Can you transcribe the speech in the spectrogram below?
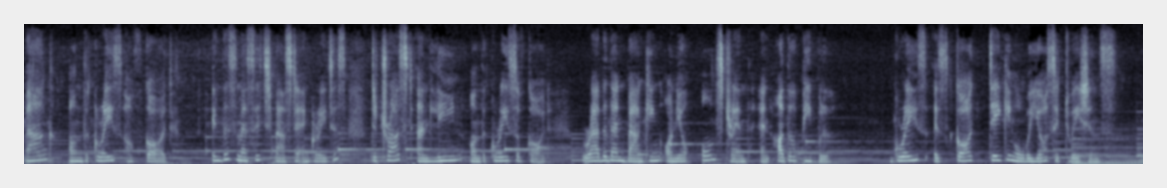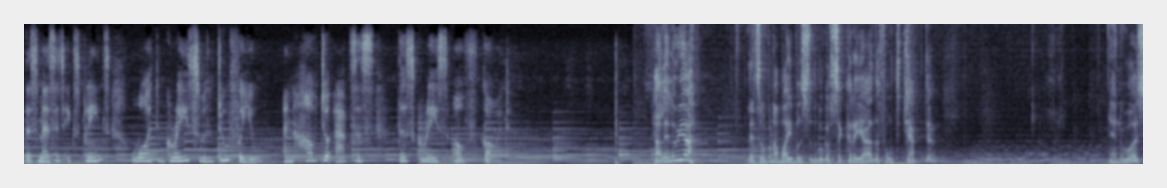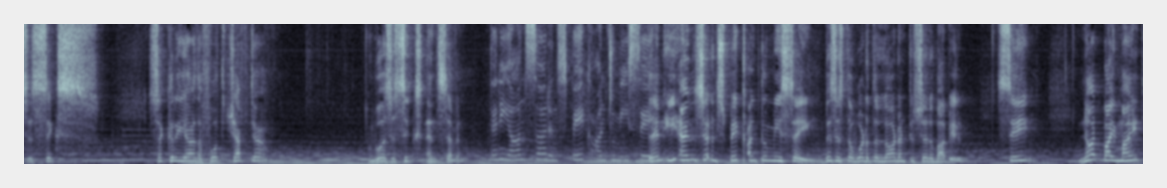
Bank on the grace of God. In this message, Pastor encourages to trust and lean on the grace of God rather than banking on your own strength and other people. Grace is God taking over your situations. This message explains what grace will do for you and how to access this grace of God. Hallelujah. Let's open our Bibles to the book of Zechariah, the fourth chapter, and verses 6. Zechariah, the fourth chapter, verses 6 and 7. Then he answered and spake unto me, saying, Then he answered and spake unto me, saying, This is the word of the Lord unto Zerubbabel, saying, Not by might,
